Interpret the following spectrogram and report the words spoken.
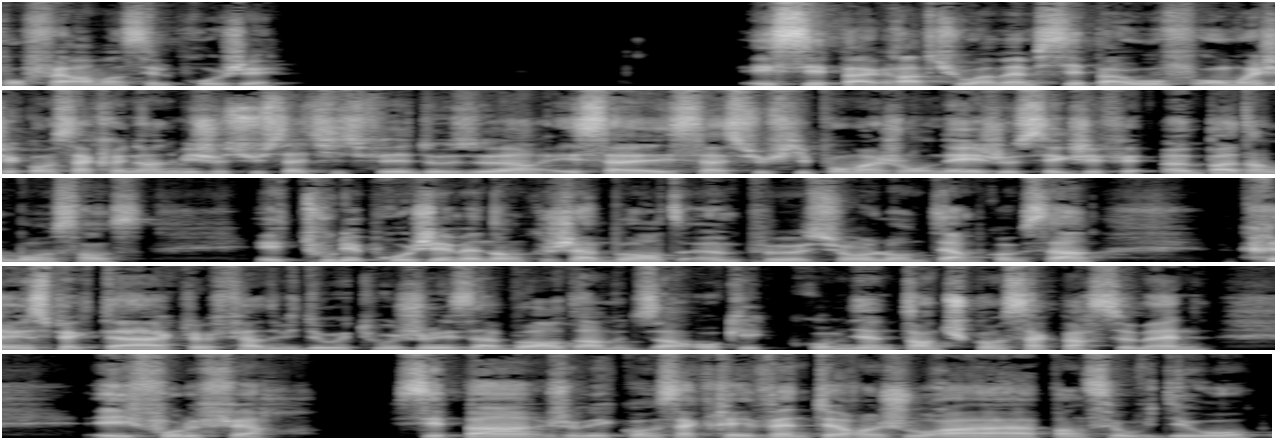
pour faire avancer le projet. Et c'est pas grave, tu vois, même si c'est pas ouf, au moins j'ai consacré une heure et demie, je suis satisfait, deux heures, et ça, ça suffit pour ma journée, et je sais que j'ai fait un pas dans le bon sens. Et tous les projets maintenant que j'aborde un peu sur le long terme comme ça, créer un spectacle, faire des vidéos et tout, je les aborde en me disant, OK, combien de temps tu consacres par semaine? Et il faut le faire. C'est pas, je vais consacrer 20 heures un jour à penser aux vidéos,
